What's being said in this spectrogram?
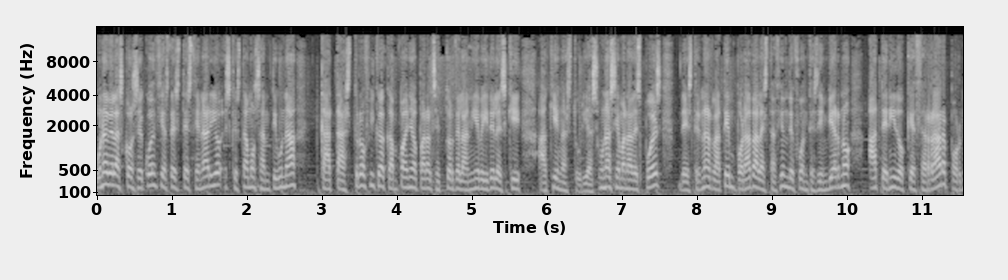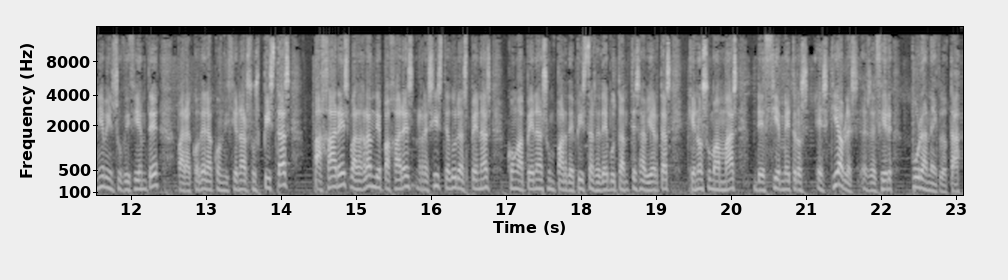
Una de las consecuencias de este escenario es que estamos ante una catastrófica campaña para el sector de la nieve y del esquí aquí en Asturias. Una semana después de estrenar la temporada, la estación de Fuentes de Invierno ha tenido que cerrar por nieve insuficiente para poder acondicionar sus pistas. Pajares, Valgrande Pajares, resiste duras penas con apenas un par de pistas de debutantes abiertas que no suman más de 100 metros esquiables, es decir, pura anécdota.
